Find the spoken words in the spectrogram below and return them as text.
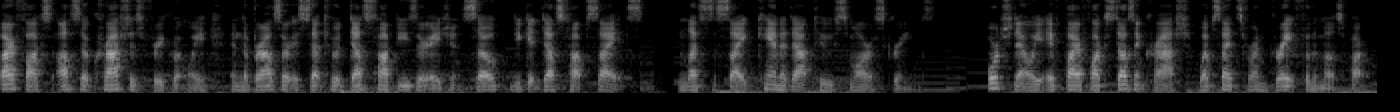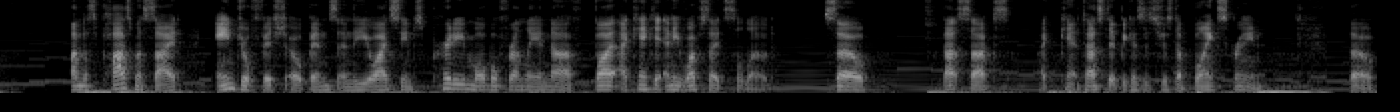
Firefox also crashes frequently, and the browser is set to a desktop user agent, so you get desktop sites, unless the site can adapt to smaller screens. Fortunately, if Firefox doesn't crash, websites run great for the most part. On this Plasma side, Angelfish opens and the UI seems pretty mobile friendly enough, but I can't get any websites to load. So, that sucks. I can't test it because it's just a blank screen. So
